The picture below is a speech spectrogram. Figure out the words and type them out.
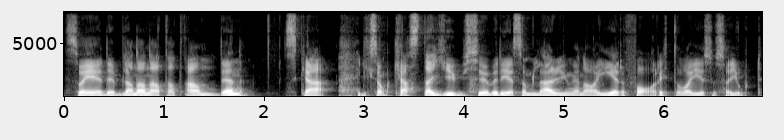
så är det bland annat att anden ska liksom kasta ljus över det som lärjungarna har erfarit och vad Jesus har gjort.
